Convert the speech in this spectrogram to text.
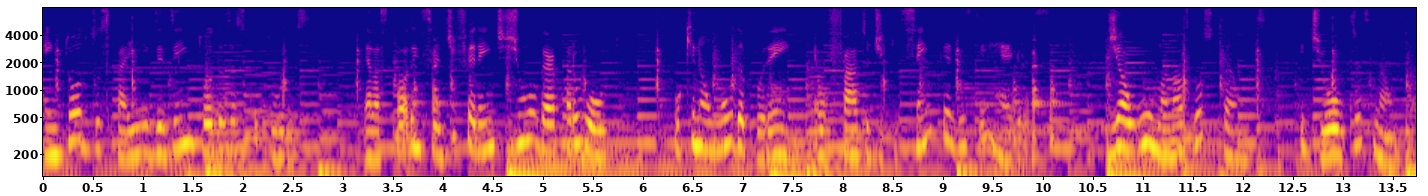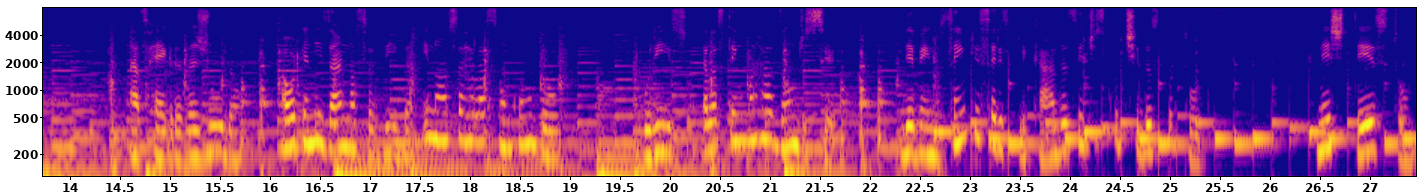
em todos os países e em todas as culturas. Elas podem ser diferentes de um lugar para o outro. O que não muda, porém, é o fato de que sempre existem regras. De alguma nós gostamos e de outras não. As regras ajudam a organizar nossa vida e nossa relação com os outros. Por isso, elas têm uma razão de ser, devendo sempre ser explicadas e discutidas por todos. Neste texto,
